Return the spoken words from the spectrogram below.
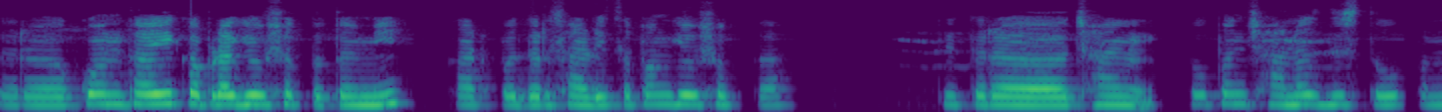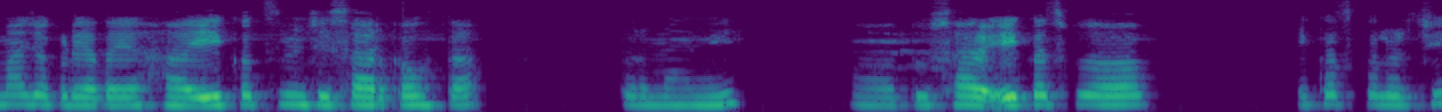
तर कोणताही कपडा घेऊ शकता तुम्ही. काठपदर साडीचा पण घेऊ शकता. ती तर छान तो पण छानच दिसतो. पण माझ्याकडे आता हा एकच म्हणजे सारखा होता. तर मग मी तो सा एकाच एकाच कलरची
